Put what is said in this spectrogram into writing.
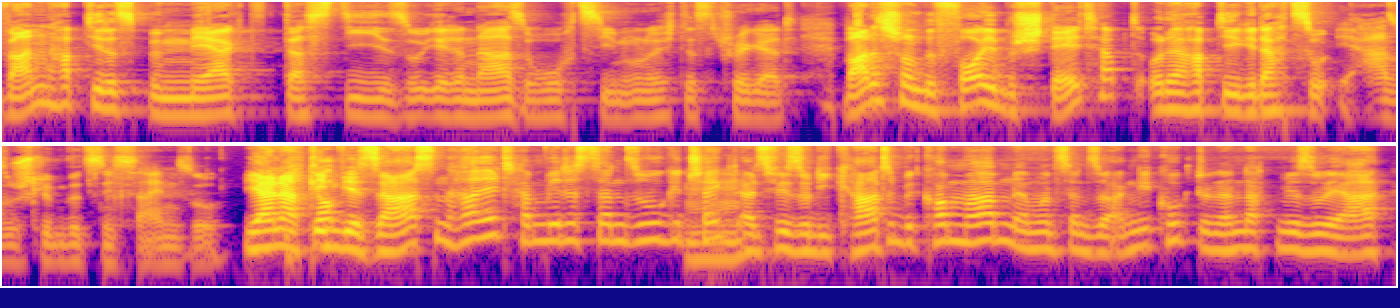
Wann habt ihr das bemerkt, dass die so ihre Nase hochziehen und euch das triggert? War das schon bevor ihr bestellt habt oder habt ihr gedacht, so, ja, so schlimm wird es nicht sein? So? Ja, nachdem glaub- wir saßen halt, haben wir das dann so gecheckt, Mhm. als wir so die Karte bekommen haben, haben wir uns dann so angeguckt und dann dachten wir so, ja,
